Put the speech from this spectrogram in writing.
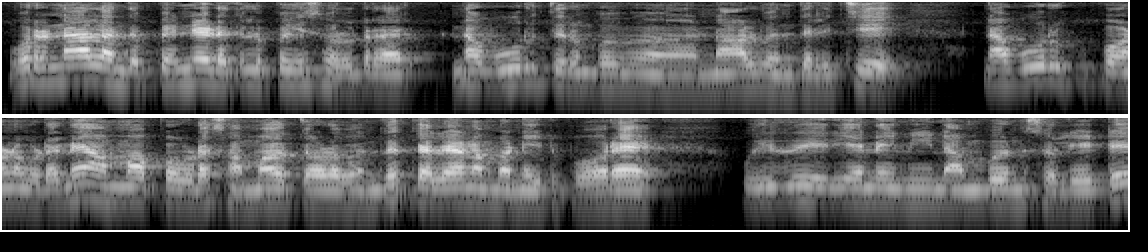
ஒரு நாள் அந்த பெண்ணிடத்தில் போய் சொல்கிறார் நான் ஊர் திரும்ப நாள் வந்துருச்சு. நான் ஊருக்கு போன உடனே அம்மா அப்பாவோட சம்மதத்தோடு வந்து கல்யாணம் பண்ணிட்டு போகிறேன் இது என்னை நீ நம்புன்னு சொல்லிட்டு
